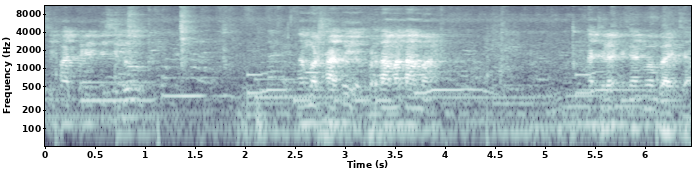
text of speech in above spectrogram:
sifat kritis itu nomor satu ya pertama-tama adalah dengan membaca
